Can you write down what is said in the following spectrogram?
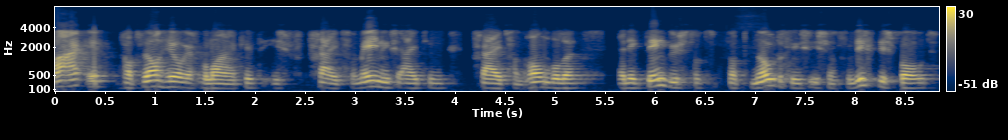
maar wat wel heel erg belangrijk is, is vrijheid van meningsuiting, vrijheid van handelen. En ik denk dus dat wat nodig is, is een verlicht despoot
